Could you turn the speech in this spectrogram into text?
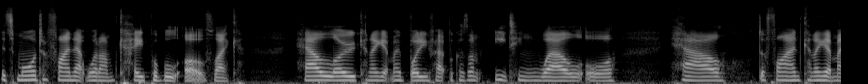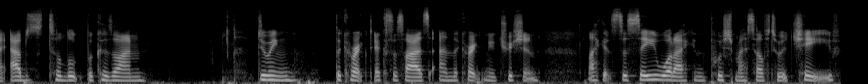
it's more to find out what I'm capable of. Like, how low can I get my body fat because I'm eating well, or how defined can I get my abs to look because I'm doing the correct exercise and the correct nutrition. Like it's to see what I can push myself to achieve.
